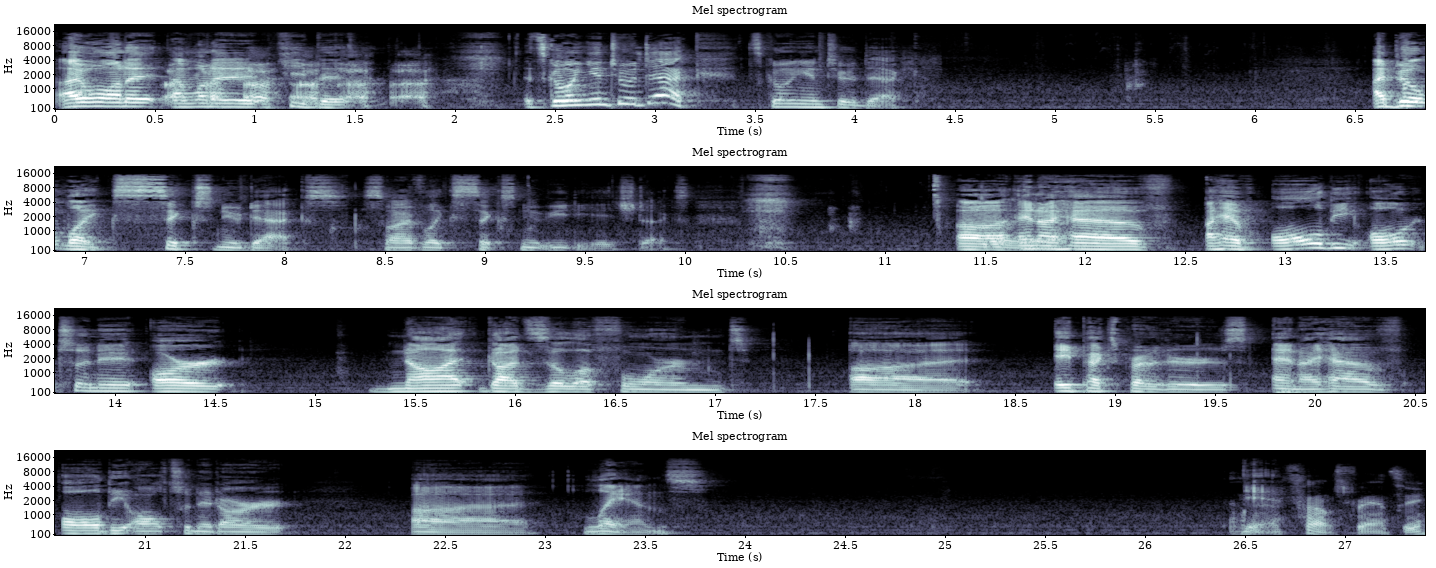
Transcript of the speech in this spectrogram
I want it. I want to keep it. It's going into a deck. It's going into a deck. I built like six new decks, so I have like six new EDH decks. Uh, Oh, and I have I have all the alternate art, not Godzilla formed, uh, Apex Predators, and I have all the alternate art, uh, lands. Yeah. That sounds fancy.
